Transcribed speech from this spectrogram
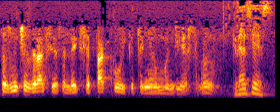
Pues muchas gracias, Alexia Paco, y que tenga un buen día. Hasta luego. Gracias.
